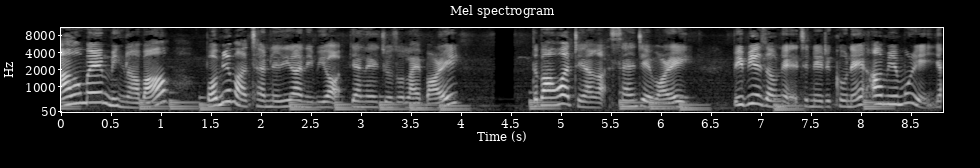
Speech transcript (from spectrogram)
အားလုံးပဲမင်္ဂလာပါဘောမြမ channel လေးကနေပြီးတော့ပြန်လည်ကြိုဆိုလိုက်ပါရယ်တဘာဝတရားကစမ်းကြယ်ပါရယ်ပြည့်ပြည့်စုံတဲ့အခြေအနေတစ်ခုနဲ့အောင်မြင်မှုတွေရ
